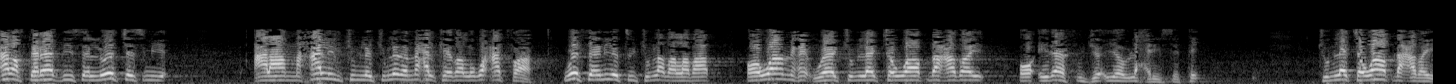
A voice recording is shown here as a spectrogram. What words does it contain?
cadaf daraaddiisa loo jasmiye calىa maxali jumla jumlada maxalkeeda lagu cadfaa wahaniyatu jumlada labaad oo waa maxay? Waa jumlo jawaab dhacday oo idaa fujaiyahu la xiriirsatay jumlo jawaab dhacday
